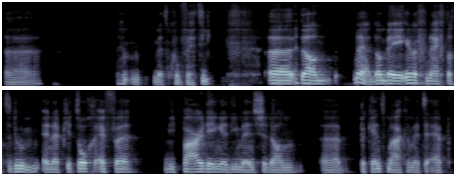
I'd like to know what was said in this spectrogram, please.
uh, met confetti. dan, nou ja, dan ben je eerder geneigd dat te doen. En heb je toch even die paar dingen die mensen dan bekendmaken met de app.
